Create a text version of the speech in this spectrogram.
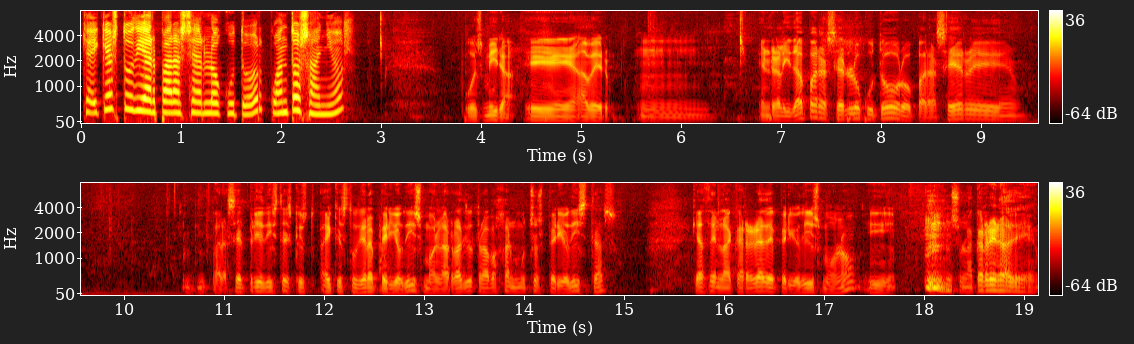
¿Que hay que estudiar para ser locutor? ¿Cuántos años? Pues mira, a ver, mm, en realidad para ser locutor o para ser para ser periodista es que hay que estudiar periodismo. En la radio trabajan muchos periodistas que hacen la carrera de periodismo, ¿no? Y es una carrera de,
